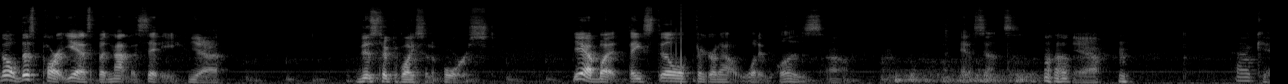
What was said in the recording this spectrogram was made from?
no, this part, yes, but not in the city. Yeah, this took place in the forest. Yeah, but they still figured out what it was Oh. In a sense. Yeah. okay,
